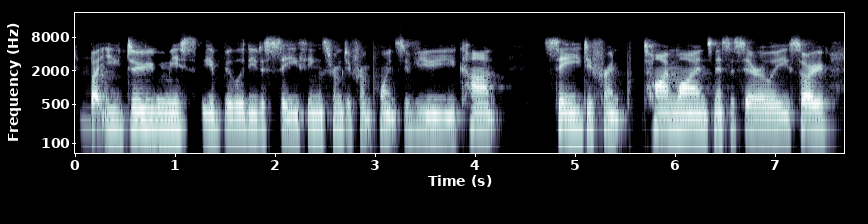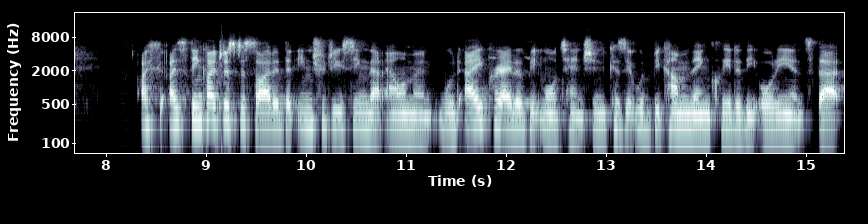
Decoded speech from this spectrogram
mm-hmm. but you do miss the ability to see things from different points of view. You can't see different timelines necessarily. So I, I think I just decided that introducing that element would a create a bit more tension because it would become then clear to the audience that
